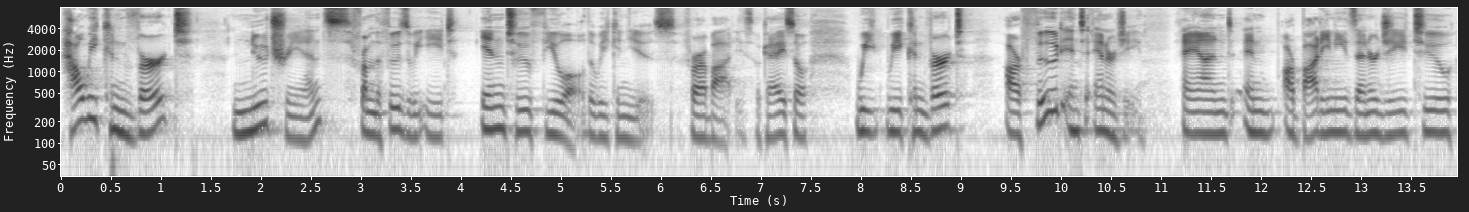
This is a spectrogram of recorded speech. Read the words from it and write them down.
how we convert nutrients from the foods we eat into fuel that we can use for our bodies. Okay, so we we convert our food into energy, and and our body needs energy to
